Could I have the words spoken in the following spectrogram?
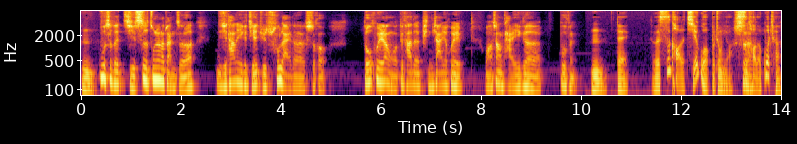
嗯故事的几次重要的转折，以及他那个结局出来的时候，都会让我对他的评价又会往上抬一个部分。嗯，对，呃，思考的结果不重要，思考的过程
